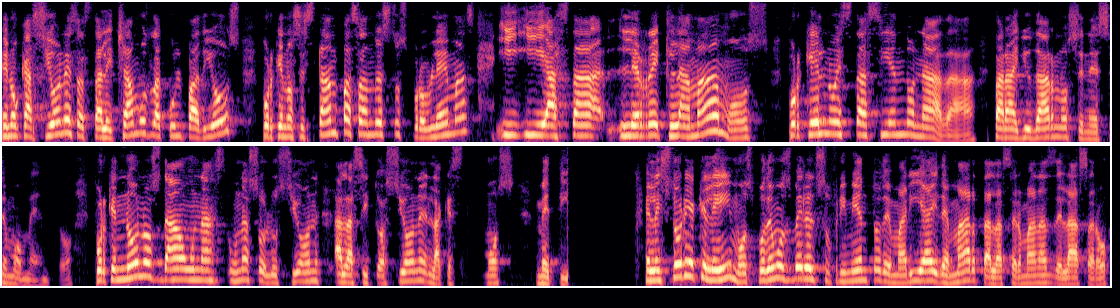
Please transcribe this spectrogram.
En ocasiones hasta le echamos la culpa a Dios porque nos están pasando estos problemas y, hasta le reclamamos porque Él no está haciendo nada para ayudarnos en ese momento, porque no nos da una, una solución a la situación en la que estamos metidos. En la historia que leímos podemos ver el sufrimiento de María y de Marta, las hermanas de Lázaro.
